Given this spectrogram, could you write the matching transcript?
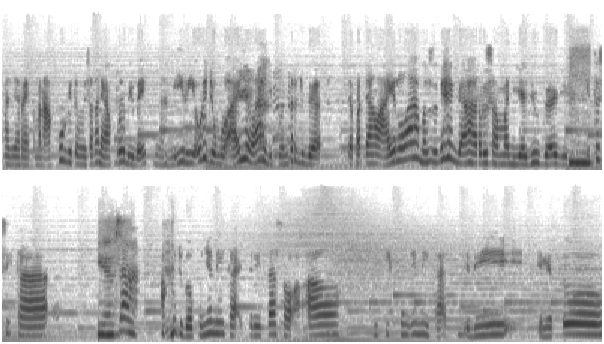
pacarnya teman aku gitu. Misalkan ya aku lebih baik menahan diri. Udah jomblo aja lah gitu ntar juga dapat yang lain lah. Maksudnya gak harus sama dia juga gitu. Hmm. itu sih kak. Yes. nah aku juga punya nih kak cerita soal ditikung ini kak. Jadi ini tuh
